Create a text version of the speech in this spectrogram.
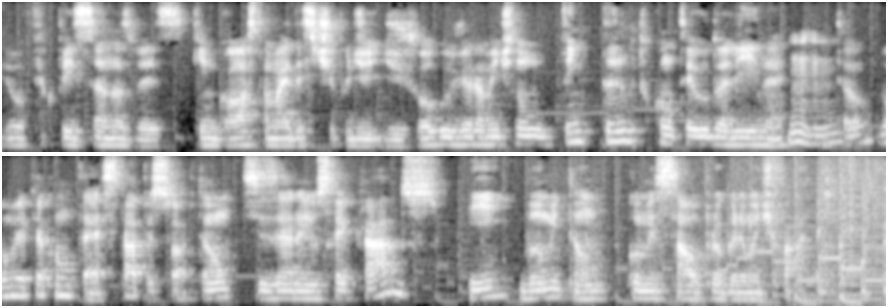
Eu fico pensando às vezes. Quem gosta mais desse tipo de, de jogo geralmente não tem tanto conteúdo ali, né? Uhum. Então vamos ver o que acontece, tá, pessoal? Então, fizerem os recados e vamos então começar o programa de fato.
